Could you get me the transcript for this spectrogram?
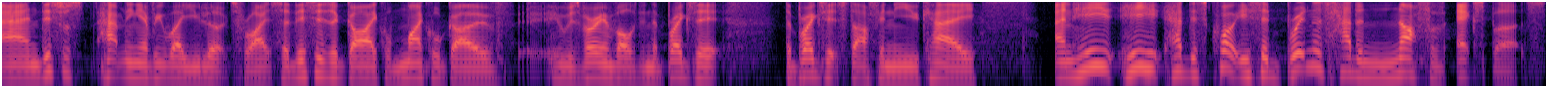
And this was happening everywhere you looked, right? So this is a guy called Michael Gove who was very involved in the Brexit, the Brexit stuff in the UK. And he, he had this quote. He said, Britain has had enough of experts.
